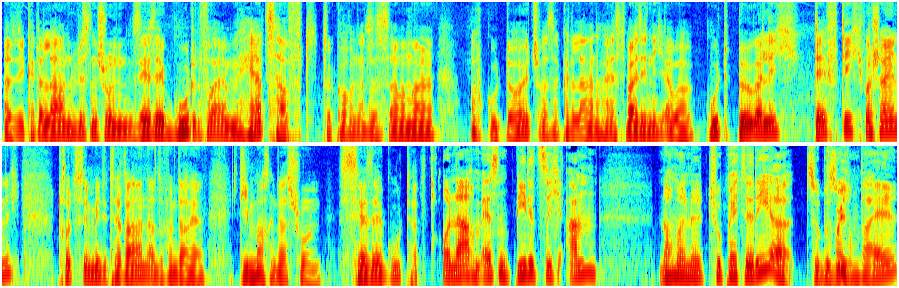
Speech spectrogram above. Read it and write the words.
Also die Katalanen wissen schon sehr, sehr gut und vor allem herzhaft zu kochen. Also es ist, sagen wir mal, auf gut Deutsch, was auf Katalan heißt, weiß ich nicht, aber gut bürgerlich, deftig wahrscheinlich, trotzdem mediterran, also von daher, die machen das schon sehr, sehr gut. Hat. Und nach dem Essen bietet sich an, nochmal eine Chupeteria zu besuchen, Ui. weil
